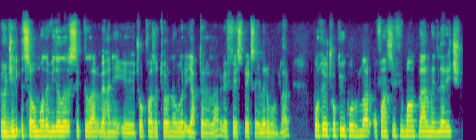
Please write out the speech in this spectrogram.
Öncelikle savunmada vidaları sıktılar ve hani e, çok fazla turnover yaptırırlar ve fast break sayıları buldular. Potayı çok iyi korudular. Ofansif rebound vermediler hiç.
